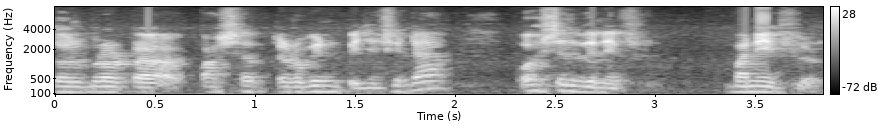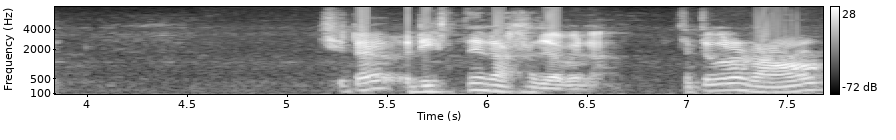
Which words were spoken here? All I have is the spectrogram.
দশ বারোটা, পাঁচ সাতটা রবিন পেয়েছেন, সেটা ওয়েস্টেজ বেনিফিট বানিয়ে ফেলুন। সেটা রিস্ক নিয়ে রাখা যাবে না। যাতে করে রান আউট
